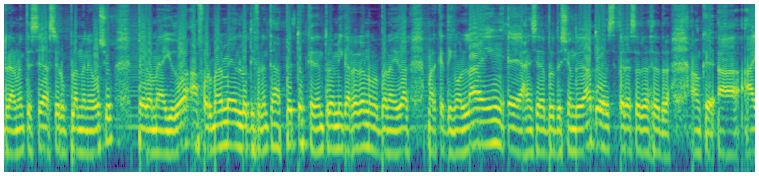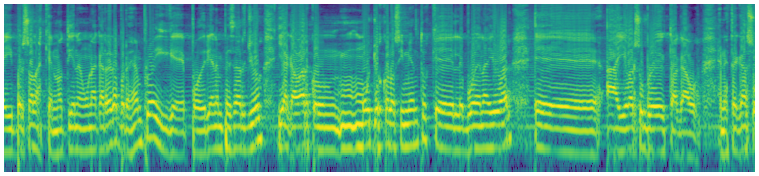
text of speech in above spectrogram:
realmente sé hacer un plan de negocio, pero me ayudó a formarme en los diferentes aspectos que dentro de mi carrera no me van a ayudar. Marketing online, eh, agencia de protección de datos, etcétera, etcétera, etcétera. Aunque ah, hay personas que no tienen una carrera, por ejemplo, y que podrían empezar yo y acabar con muchos conocimientos que le pueden ayudar eh, a llevar su proyecto a cabo. En este caso,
